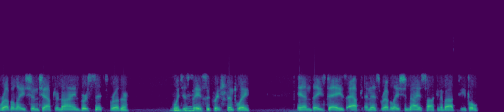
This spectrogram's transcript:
Revelation chapter nine verse six, brother, which mm-hmm. is basically simply in these days after and this Revelation nine is talking about people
